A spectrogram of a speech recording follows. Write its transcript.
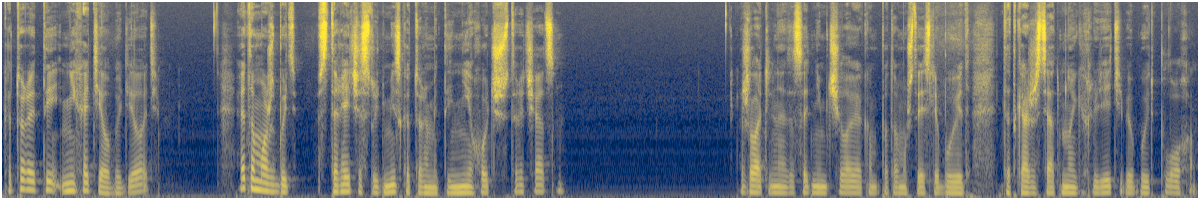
которые ты не хотел бы делать. Это может быть встреча с людьми, с которыми ты не хочешь встречаться – Желательно это с одним человеком, потому что если будет, ты откажешься от многих людей, тебе будет плохо.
